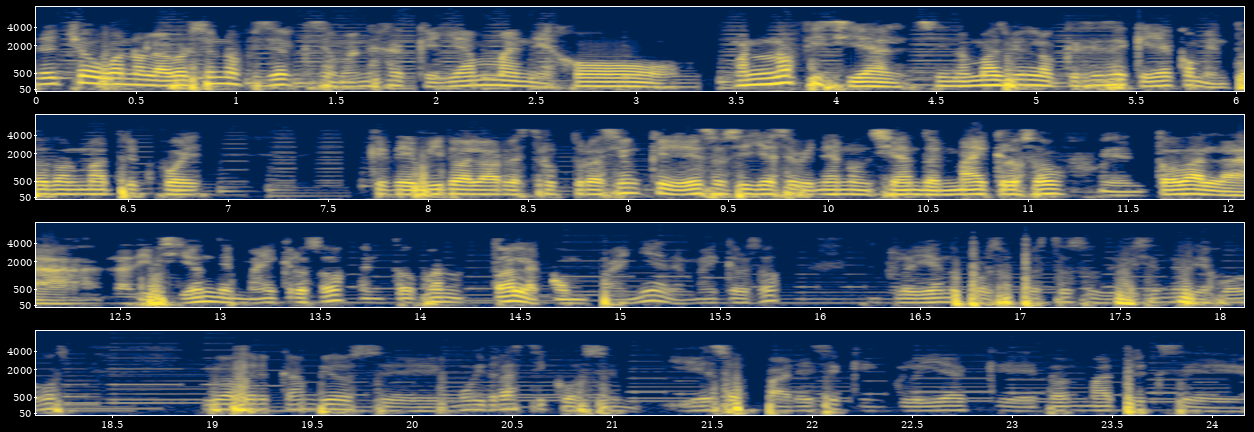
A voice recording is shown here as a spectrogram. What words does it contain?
De hecho, bueno, la versión oficial que se maneja que ya manejó, bueno, no oficial, sino más bien lo que se dice que ya comentó Don Matrix fue que debido a la reestructuración que eso sí ya se venía anunciando en Microsoft, en toda la, división de Microsoft, en bueno, toda la compañía de Microsoft, incluyendo por supuesto su división de videojuegos, iba a haber cambios eh, muy drásticos y eso parece que incluía que Don Matrix eh,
